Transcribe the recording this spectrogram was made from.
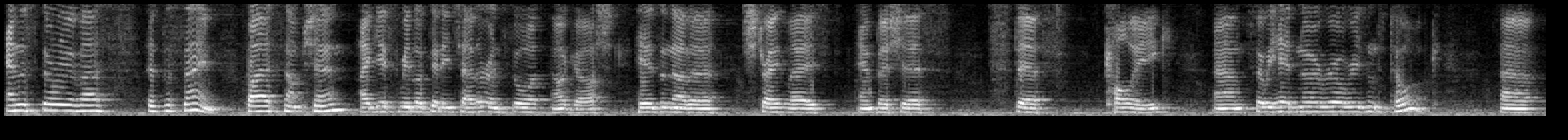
And the story of us is the same. By assumption, I guess we looked at each other and thought, oh gosh, here's another straight laced, ambitious, stiff colleague. Um, so we had no real reason to talk. Uh,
